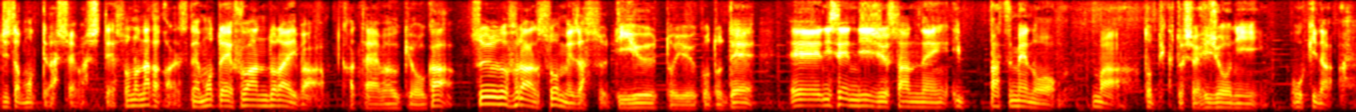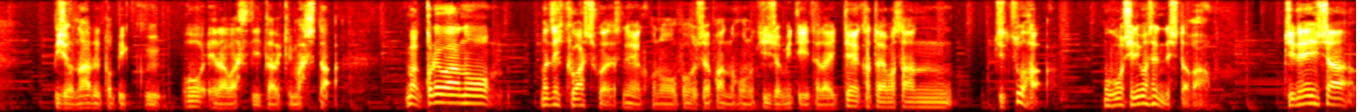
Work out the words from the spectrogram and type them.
実は持ってらっしゃいまして、その中からですね、元 F1 ドライバー、片山右京がツールドフランスを目指す理由ということで、えー、2023年一発目の、まあ、トピックとしては非常に大きなビジョンのあるトピックを選ばせていただきました。まあ、これはあの、まあ、ぜひ詳しくはですね、このフォージャパンの方の記事を見ていただいて、片山さん、実は、僕も知りませんでしたが、自転車、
